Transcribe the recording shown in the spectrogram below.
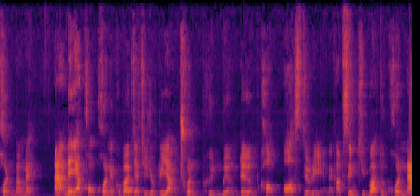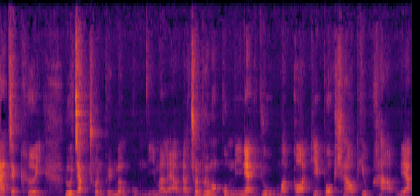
คนบ้างไหมอ่าในแง่ของคนนี่ยคุณว่าอยากจะยกตัวอย่างชนพื้นเมืองเดิมของออสเตรเลียนะครับซึ่งคิดว่าทุกคนน่าจะเคยรู้จักชนพื้นเมืองกลุ่มนี้มาแล้วนะชนพื้นเมืองกลุ่มนี้เนี่ยอยู่มาก่อนที่พวกชาวผิวขาวเนี่ย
